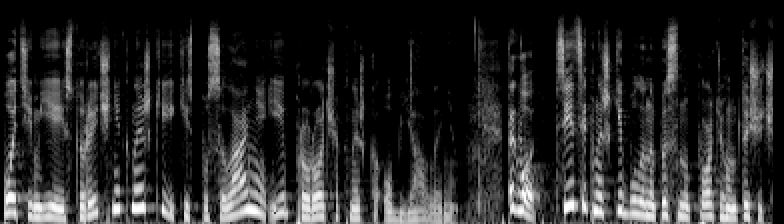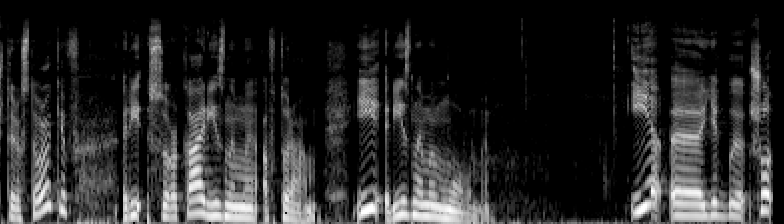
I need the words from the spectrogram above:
Потім є історичні книжки, якісь посилання і пророча книжка об'явлення. Так от, всі ці книжки були написані протягом 1400 років 40 різними авторами і різними мовами. І е, якби, що,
